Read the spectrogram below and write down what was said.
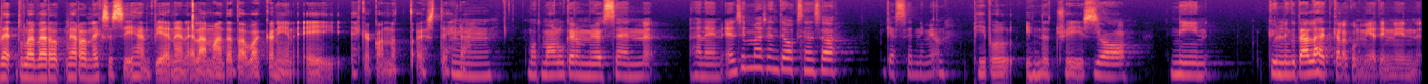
ve- tulee ver- verranneeksi siihen pieneen elämään tätä, vaikka niin ei ehkä kannattaisi tehdä. Mm. Mutta mä oon lukenut myös sen hänen ensimmäisen teoksensa, mikä sen nimi on? People in the Trees. Joo, niin kyllä niin kuin tällä hetkellä kun mietin, niin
